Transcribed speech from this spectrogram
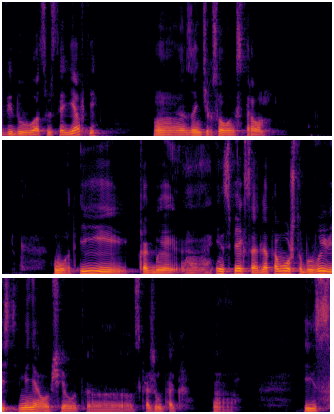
ввиду отсутствия явки заинтересованных сторон. Вот. И как бы инспекция для того, чтобы вывести меня вообще, вот, скажем так, Э, из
